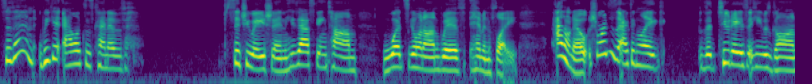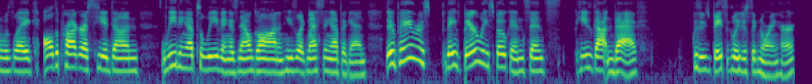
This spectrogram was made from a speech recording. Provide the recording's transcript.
So then we get Alex's kind of situation. He's asking Tom what's going on with him and Floody. I don't know. Schwartz is acting like the two days that he was gone was like all the progress he had done leading up to leaving is now gone and he's like messing up again. They're barely they've barely spoken since he's gotten back because he's basically just ignoring her.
